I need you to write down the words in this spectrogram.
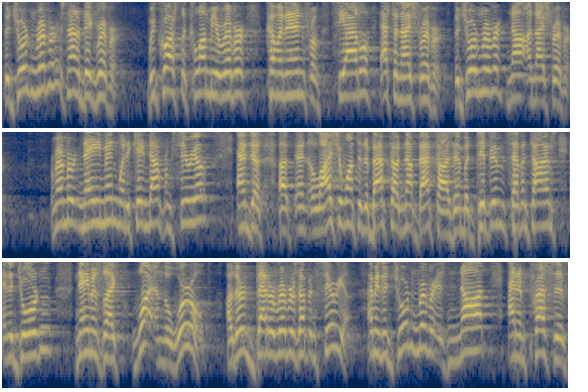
the Jordan River is not a big river. We crossed the Columbia River coming in from Seattle. That's a nice river. The Jordan River, not a nice river. Remember Naaman when he came down from Syria? And, uh, uh, and Elisha wanted to baptize, not baptize him, but dip him seven times in the Jordan. Naaman's like, what in the world? Are there better rivers up in Syria? I mean, the Jordan River is not an impressive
